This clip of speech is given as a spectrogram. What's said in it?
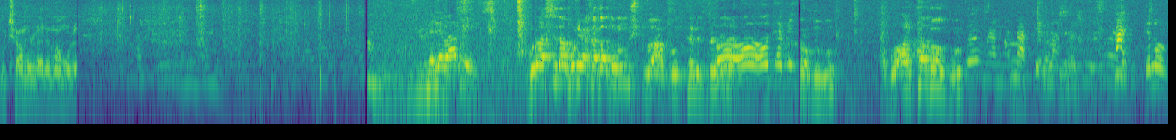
Bu çamurları mamurları. Böyle var mı? Burası da buraya kadar dolmuştu ha. Bu temizlediler. Oo, o temiz. Doldu bu. Bu arka doldu. Hay, gel oğlum.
